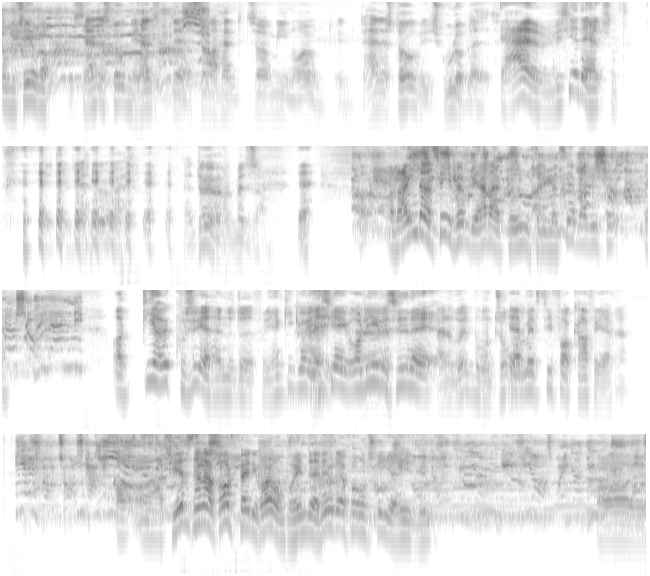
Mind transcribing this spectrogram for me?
onkel Theodor. Hvis han er stukket i halsen der, så er, han, så er min røv... Han er stukket i skulderbladet. Ja, vi siger det er halsen. Det, det, han, dør, han. dør i hvert fald med det samme. Og der er ingen, der har set, hvem det er, der er gået ud, fordi man ser bare de to. Ja. Og de har jo ikke kunne se, at han er død, fordi han gik jo, jeg siger, jeg går lige ja. ved siden af, Han er gået ind på kontoret. ja, mens de får kaffe, ja. Skak. Og, og Arthur Jensen, han har godt fat i røven på hende der, det er jo derfor, hun skriger helt vildt. E4 springer. Og øh,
